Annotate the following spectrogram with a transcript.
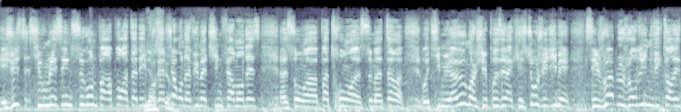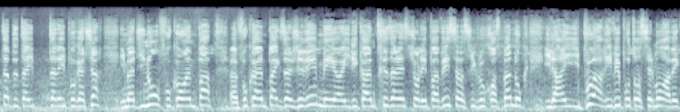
Et juste, si vous me laissez une seconde par rapport à Tadej Pogacar, on a vu Machine Fernandez, euh, son euh, patron euh, ce matin au team UAE. Moi, je lui ai posé la question. Je lui ai dit, mais c'est jouable aujourd'hui une victoire d'étape de Tadej- Pogacar? Il m'a dit non, faut quand même pas, faut quand même pas exagérer. Mais il est quand même très à l'aise sur les pavés. C'est un cyclocrossman, donc il, peut arriver potentiellement avec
